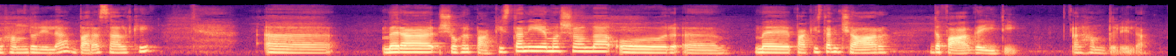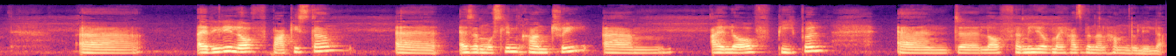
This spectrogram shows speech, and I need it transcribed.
अल्हम्दुलिल्लाह बारह साल की uh, मेरा शोहर पाकिस्तानी है माशाल्लाह और uh, मैं पाकिस्तान चार दफ़ा गई थी अल्हम्दुलिल्लाह I really love Pakistan as a Muslim country um, I love people and uh, love family of my husband alhamdulillah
